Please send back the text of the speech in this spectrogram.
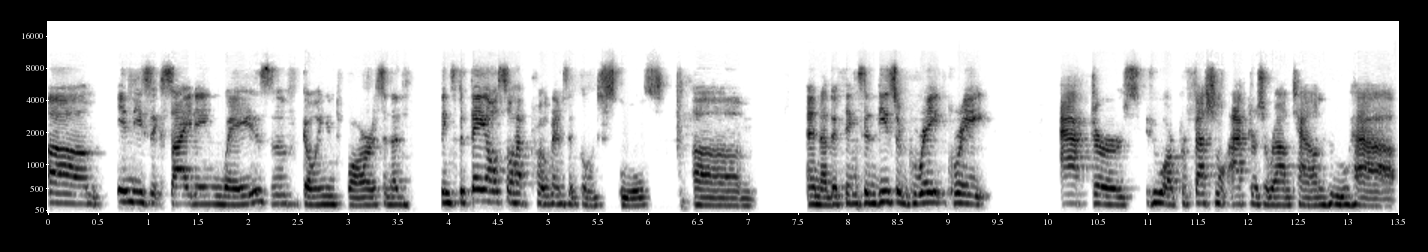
um, in these exciting ways of going into bars and other things. But they also have programs that go into schools um, and other things. And these are great, great actors who are professional actors around town who have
